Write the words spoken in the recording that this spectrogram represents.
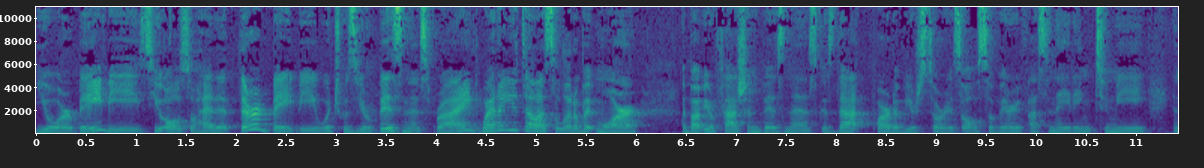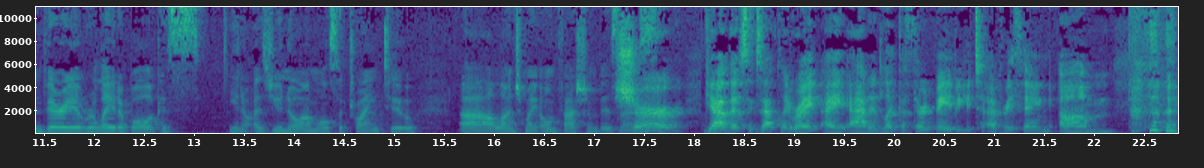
your babies, you also had a third baby, which was your business, right? Why don't you tell us a little bit more about your fashion business? Because that part of your story is also very fascinating to me and very relatable. Because you know, as you know, I'm also trying to uh, launch my own fashion business. Sure. Yeah, that's exactly right. I added like a third baby to everything um, yeah.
